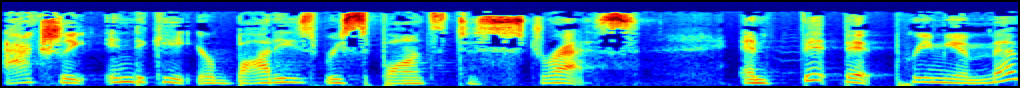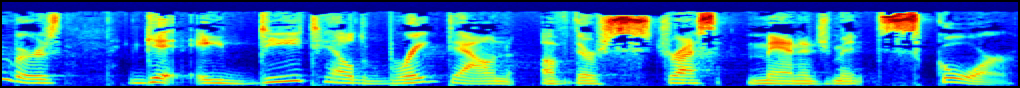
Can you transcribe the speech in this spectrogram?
actually indicate your body's response to stress. And Fitbit premium members get a detailed breakdown of their stress management score.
